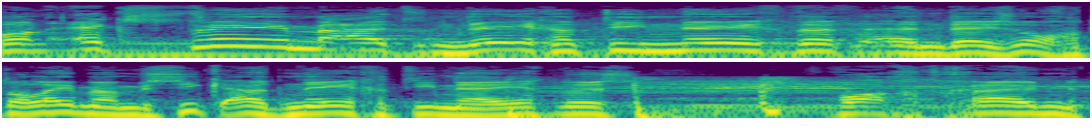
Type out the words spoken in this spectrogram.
Van Extreme uit 1990. En deze ochtend alleen maar muziek uit 1990. Dus wacht geen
